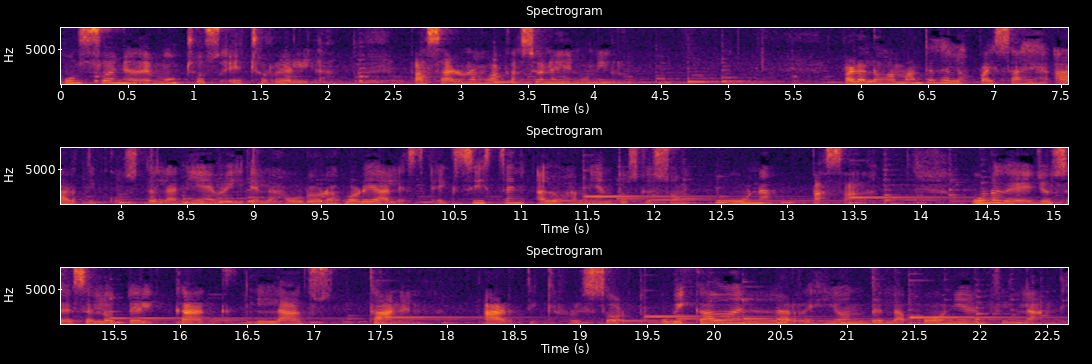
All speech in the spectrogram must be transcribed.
Un sueño de muchos hecho realidad. Pasar unas vacaciones en un iglú. Para los amantes de los paisajes árticos, de la nieve y de las auroras boreales, existen alojamientos que son una pasada. Uno de ellos es el Hotel Kak Tannen Arctic Resort, ubicado en la región de Laponia, en Finlandia,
